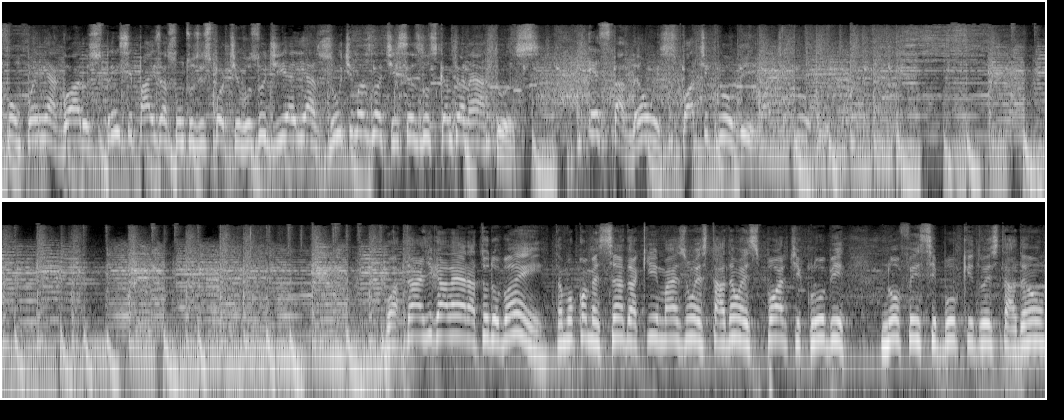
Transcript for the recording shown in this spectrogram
Acompanhe agora os principais assuntos esportivos do dia e as últimas notícias dos campeonatos. Estadão Esporte Clube. Boa tarde, galera. Tudo bem? Estamos começando aqui mais um Estadão Esporte Clube no Facebook do Estadão,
